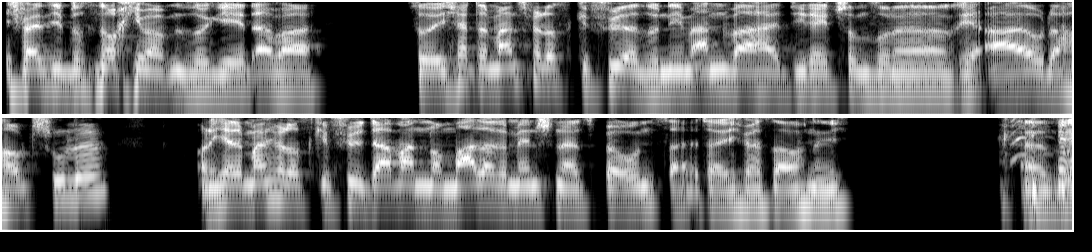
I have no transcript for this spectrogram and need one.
Ich weiß nicht, ob das noch jemandem so geht, aber so, ich hatte manchmal das Gefühl, also nebenan war halt direkt schon so eine Real- oder Hauptschule. Und ich hatte manchmal das Gefühl, da waren normalere Menschen als bei uns, Alter. Ich weiß auch nicht. Also,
